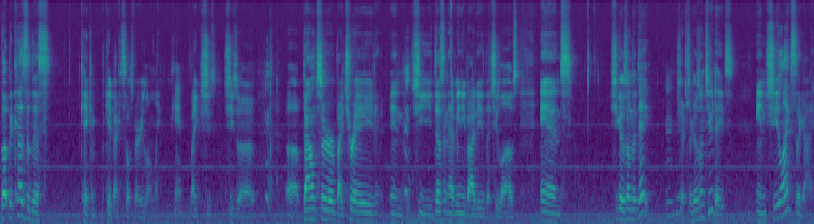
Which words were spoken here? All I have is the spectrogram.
but because of this, Kate, Kate Beckinsale's very lonely. Okay. Like she's she's a, a bouncer by trade, and she doesn't have anybody that she loves, and she goes on a date. She hmm actually goes on two dates, and she likes the guy,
